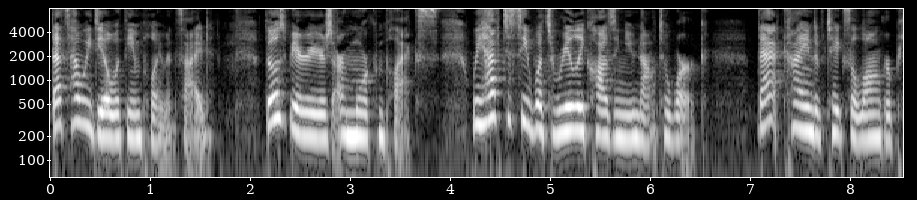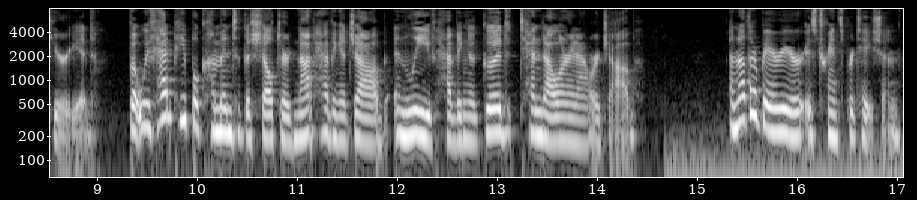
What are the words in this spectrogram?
That's how we deal with the employment side. Those barriers are more complex. We have to see what's really causing you not to work. That kind of takes a longer period. But we've had people come into the shelter not having a job and leave having a good $10 an hour job. Another barrier is transportation.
